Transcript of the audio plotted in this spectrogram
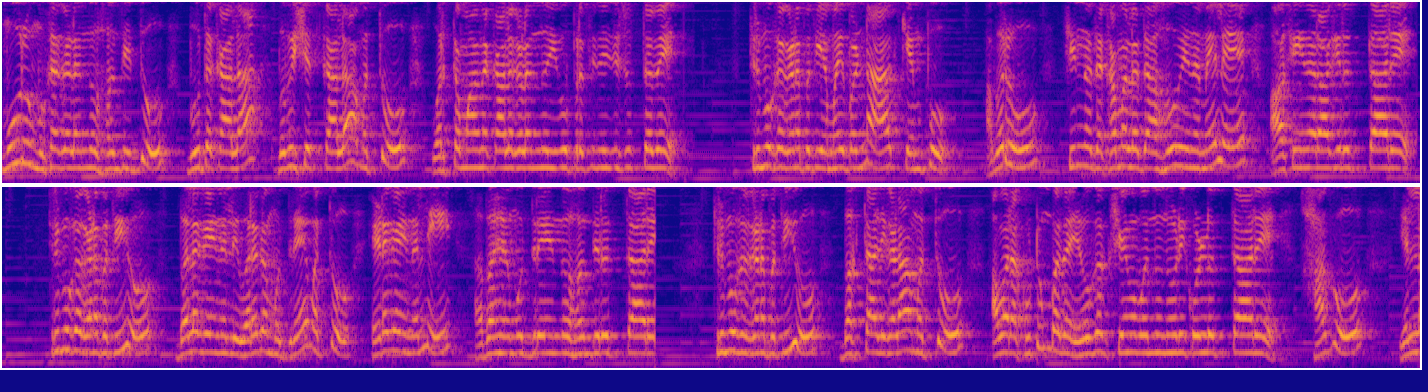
ಮೂರು ಮುಖಗಳನ್ನು ಹೊಂದಿದ್ದು ಭೂತಕಾಲ ಭವಿಷ್ಯತ್ ಕಾಲ ಮತ್ತು ವರ್ತಮಾನ ಕಾಲಗಳನ್ನು ಇವು ಪ್ರತಿನಿಧಿಸುತ್ತವೆ. ತ್ರಿಮುಖ ಗಣಪತಿಯ ಮೈಬಣ್ಣ ಕೆಂಪು. ಅವರು ಚಿನ್ನದ ಕಮಲದ ಹೂವಿನ ಮೇಲೆ ಆಸೀನರಾಗಿರುತ್ತಾರೆ. ತ್ರಿಮುಖ ಗಣಪತಿಯು ಬಲಗೈನಲ್ಲಿ ವರದ ಮುದ್ರೆ ಮತ್ತು ಎಡಗೈನಲ್ಲಿ ಅಭಯ ಮುದ್ರೆಯನ್ನು ಹೊಂದಿರುತ್ತಾರೆ. ತ್ರಿಮುಖ ಗಣಪತಿಯು ಭಕ್ತಾದಿಗಳ ಮತ್ತು ಅವರ ಕುಟುಂಬದ ಯೋಗಕ್ಷೇಮವನ್ನು ನೋಡಿಕೊಳ್ಳುತ್ತಾರೆ ಹಾಗೂ ಎಲ್ಲ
